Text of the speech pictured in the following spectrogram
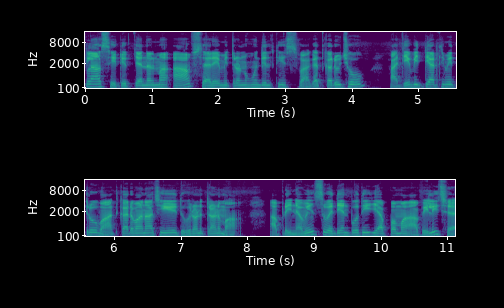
ક્લાસ યુટ્યુબ ચેનલમાં આપ સરે મિત્રોનું હું દિલથી સ્વાગત કરું છું. આજે વિદ્યાર્થી મિત્રો વાત કરવાના છીએ ધોરણ ત્રણમાં. આપણી નવીન સ્વધ્યન પોથી જે આપવામાં આવેલી છે,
